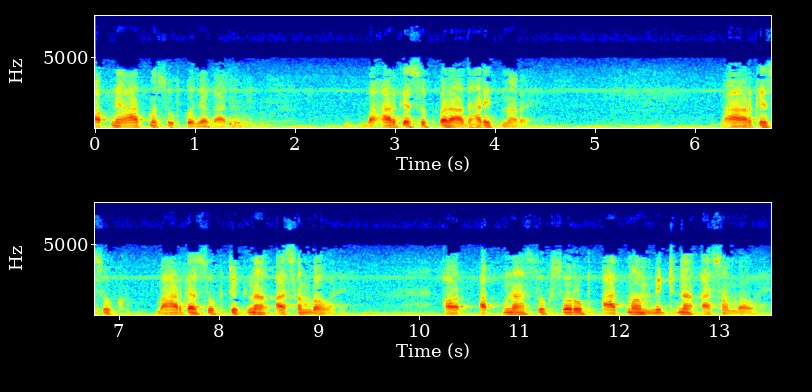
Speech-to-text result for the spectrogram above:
अपने आत्म सुख को जगा देंगे। बाहर के सुख पर आधारित न रहे। बाहर के सुख, बाहर का सुख टिकना असंभव है, और अपना सुख स्वरूप आत्मा मिटना असंभव है।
